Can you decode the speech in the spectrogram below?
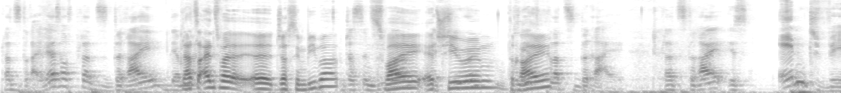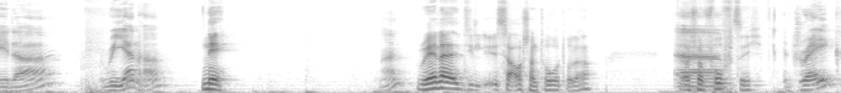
Platz 3. Wer ist auf Platz 3? Der Platz 1 war äh, Justin Bieber, Justin 2 Bieber, Ed Sheeran, und jetzt 3. Platz 3. Platz 3 ist entweder Rihanna. Nee, Nein? Rihanna, die ist ja auch schon tot, oder? Oder schon Ähm, 50. Drake.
